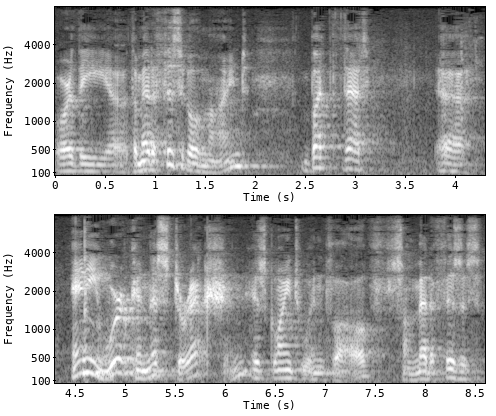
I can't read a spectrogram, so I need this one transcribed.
or the, uh, the metaphysical mind, but that uh, any work in this direction is going to involve some metaphysical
